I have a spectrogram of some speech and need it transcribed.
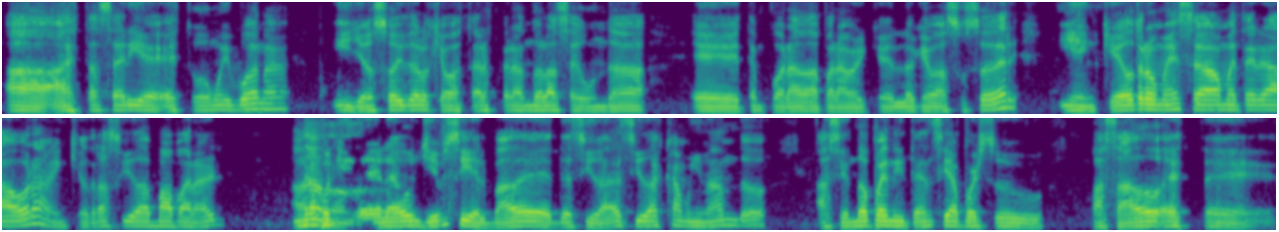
a, a, esta serie. Estuvo muy buena y yo soy de los que va a estar esperando la segunda eh, temporada para ver qué es lo que va a suceder y en qué otro mes se va a meter ahora, en qué otra ciudad va a parar. Ahora, porque él es un gypsy, él va de, ciudad en ciudad caminando, haciendo penitencia por su pasado, este...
